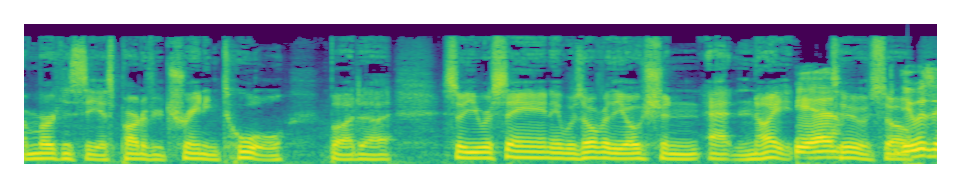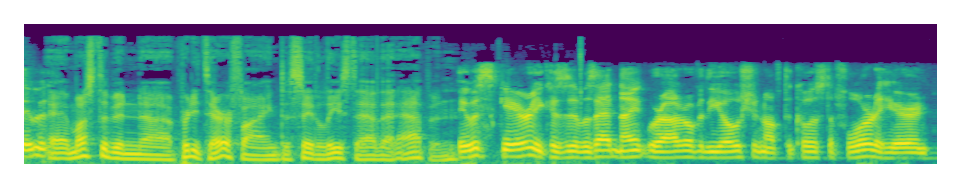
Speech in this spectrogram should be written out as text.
emergency as part of your training tool. But uh, so you were saying it was over the ocean at night, yeah, too. So it was. It, was, it must have been uh, pretty terrifying, to say the least, to have that happen. It was scary because it was at night. We're out over the ocean off the coast of Florida here, and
